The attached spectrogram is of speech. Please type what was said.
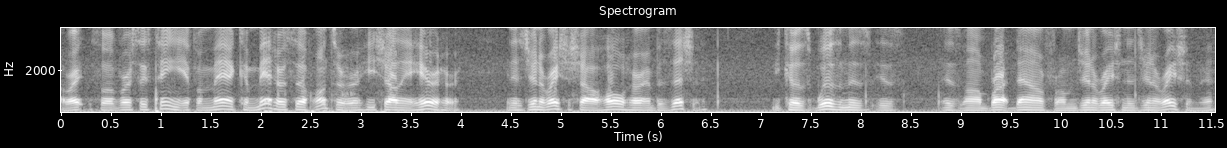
All right, so verse 16 If a man commit herself unto her, he shall inherit her, and his generation shall hold her in possession. Because wisdom is is is um, brought down from generation to generation, man.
